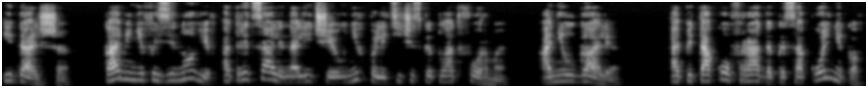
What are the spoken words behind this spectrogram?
И дальше. Каменев и Зиновьев отрицали наличие у них политической платформы. Они лгали. А Пятаков, Радок и Сокольников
